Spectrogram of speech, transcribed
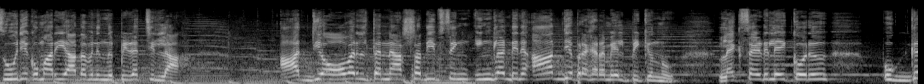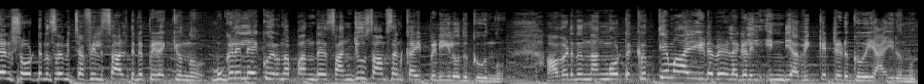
സൂര്യകുമാർ യാദവിന് ഇന്ന് പിഴച്ചില്ല. ആദ്യ ഓവറിൽ തന്നെ അർഷദീപ് സിംഗ് ഇംഗ്ലണ്ടിന് ആദ്യ പ്രഹരമേൽപ്പിക്കുന്നു ലെഗ് സൈഡിലേക്ക് ഒരു ഉഗ്രൻ ഷോട്ടിന് ശ്രമിച്ച ഫിൽസാൾട്ടിന് പിഴയ്ക്കുന്നു. മുകളിലേക്ക് ഉയർന്ന പന്ത് സഞ്ജു സാംസൺ കൈപ്പിടിയിൽ ഒതുക്കുന്നു. അവിടെ നിന്ന് അങ്ങോട്ട് കൃത്യമായ ഇടവേളകളിൽ ഇന്ത്യ വിക്കറ്റ് എടുക്കുകയായിരുന്നു.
